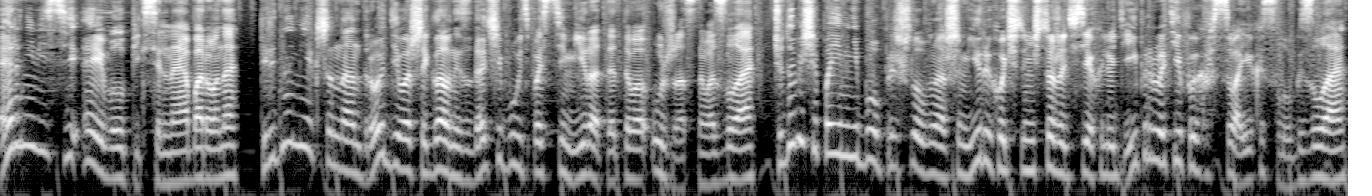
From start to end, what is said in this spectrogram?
Эрни VC Able пиксельная оборона. Перед нами экшен на андроиде, вашей главной задачей будет спасти мир от этого ужасного зла. Чудовище по имени Боб пришло в наш мир и хочет уничтожить всех людей, превратив их в своих слуг зла.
